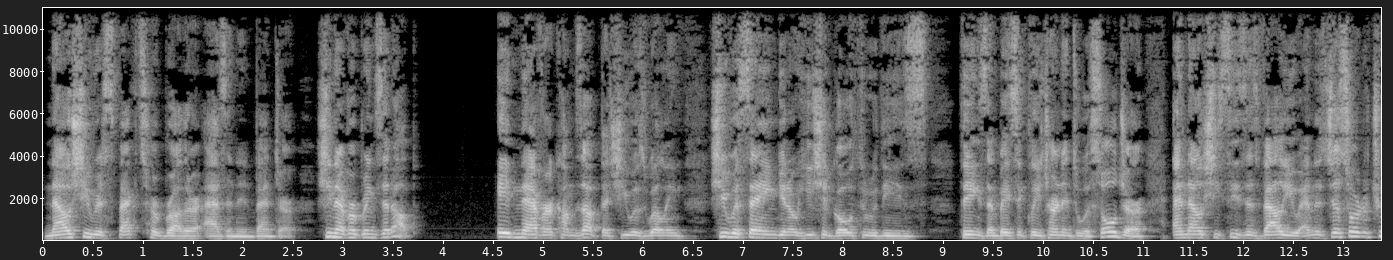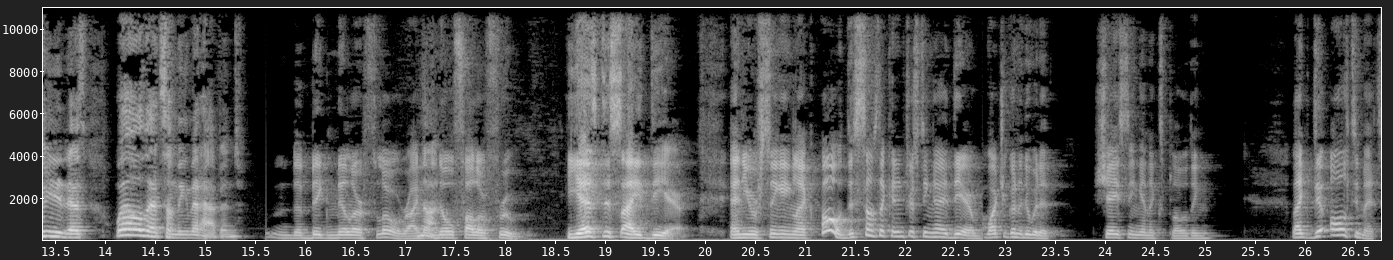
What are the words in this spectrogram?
Now she respects her brother as an inventor. She never brings it up. It never comes up that she was willing, she was saying, you know, he should go through these things and basically turn into a soldier. And now she sees his value and it's just sort of treated as, well, that's something that happened the big Millar flow, right? None. No follow through. He has this idea, and you're thinking like, "Oh, this sounds like an interesting idea. What you gonna do with it? Chasing and exploding." Like the ultimate.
